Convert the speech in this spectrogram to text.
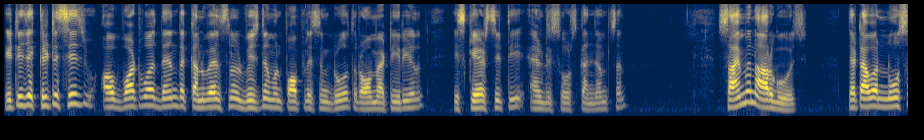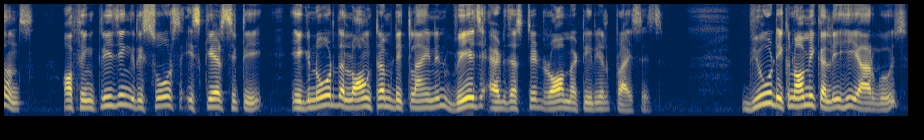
It is a criticism of what was then the conventional wisdom on population growth, raw material, scarcity and resource consumption. Simon argues that our notions of increasing resource scarcity ignore the long term decline in wage adjusted raw material prices. Viewed economically, he argues,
